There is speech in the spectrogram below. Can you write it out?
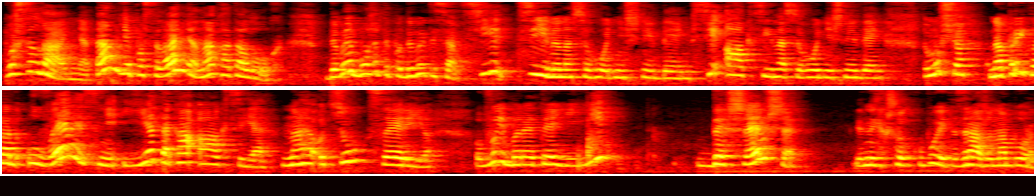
посилання. Там є посилання на каталог, де ви можете подивитися всі ціни на сьогоднішній день, всі акції на сьогоднішній день. Тому що, наприклад, у вересні є така акція на оцю серію. Ви берете її дешевше, якщо купуєте зразу набор,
